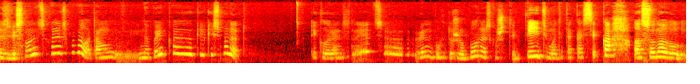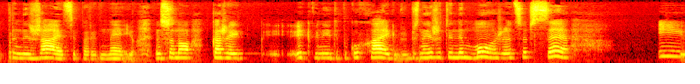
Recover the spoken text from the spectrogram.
Звісно, вони цього не зробили, там небийка кількість монет. І коли він дізнається, він був дуже обурений, сказав, що ти відьма, ти така сяка, але все одно ну, принижається перед нею. Він все одно каже, як, він її типу кохає, як без неї жити не може, це все. І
